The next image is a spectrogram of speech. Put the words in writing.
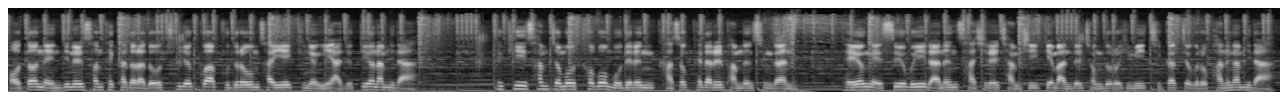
어떤 엔진을 선택하더라도 출력과 부드러움 사이의 균형이 아주 뛰어납니다. 특히 3.5 터보 모델은 가속 페달을 밟는 순간 대형 SUV라는 사실을 잠시 잊게 만들 정도로 힘이 즉각적으로 반응합니다.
